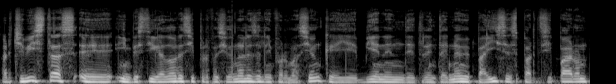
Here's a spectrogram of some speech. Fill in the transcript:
Archivistas, eh, investigadores y profesionales de la información que vienen de 39 países participaron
